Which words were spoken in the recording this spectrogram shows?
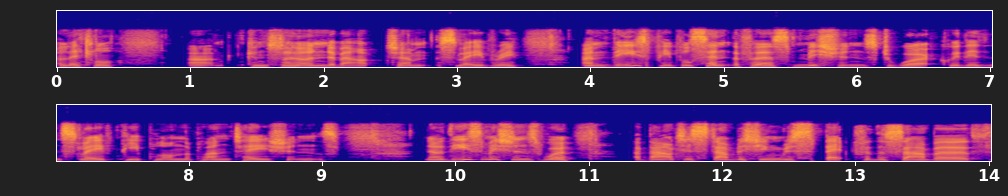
a little uh, concerned about um, slavery. And these people sent the first missions to work with enslaved people on the plantations. Now, these missions were about establishing respect for the Sabbath,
